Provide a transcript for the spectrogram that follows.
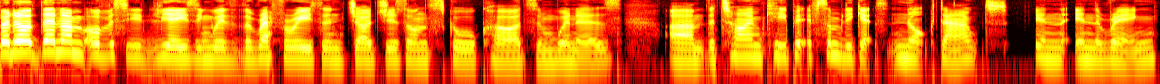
but uh, then I'm obviously liaising with the referees and judges on scorecards and winners. Um, the timekeeper, if somebody gets knocked out in in the ring,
